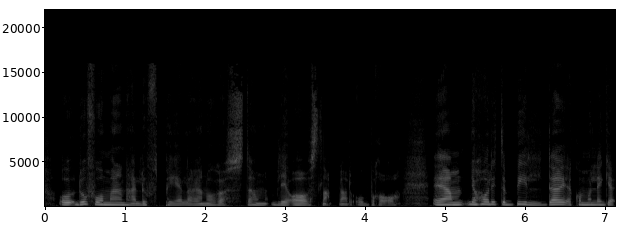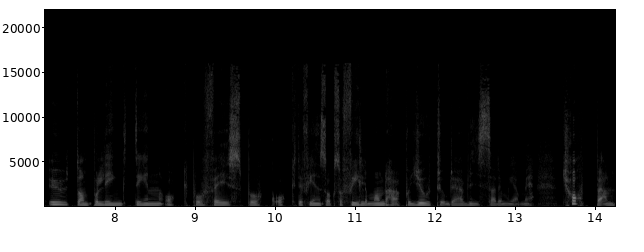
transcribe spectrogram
Och då får man den här luftpelaren och rösten blir avslappnad och bra. Eh, jag har lite bilder, jag kommer att lägga ut dem på LinkedIn och på Facebook och det finns också film om det här på Youtube där jag visar det mer med kroppen.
